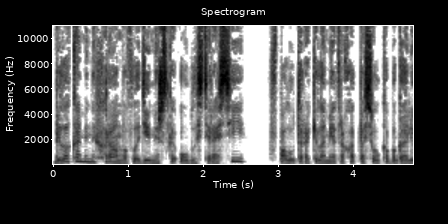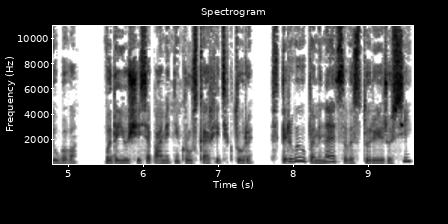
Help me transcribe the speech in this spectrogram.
белокаменный храм во Владимирской области России, в полутора километрах от поселка Боголюбово, выдающийся памятник русской архитектуры, впервые упоминается в истории Руси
